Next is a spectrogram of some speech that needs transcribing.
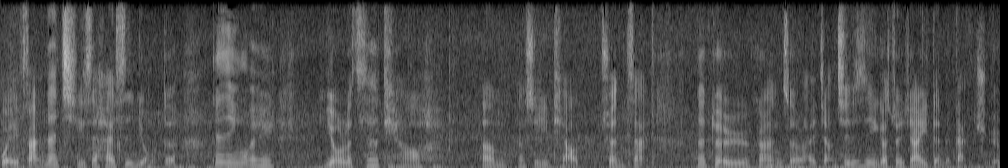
规范。那其实还是有的，但是因为有了这条，嗯，二十一条存在，那对于感染者来讲，其实是一个罪加一等的感觉，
